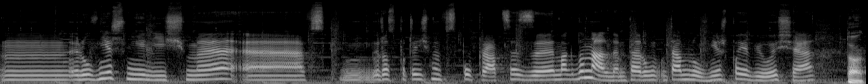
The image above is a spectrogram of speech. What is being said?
mm, również mieliśmy, e, wsp- rozpoczęliśmy współpracę z McDonaldem. Ta, tam również pojawiły się tak.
